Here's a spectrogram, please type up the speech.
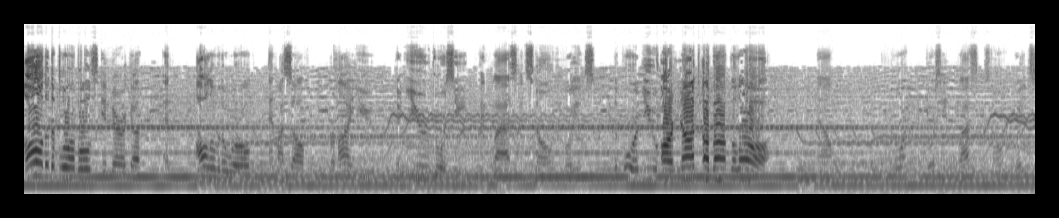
all the deplorables in America and all over the world and myself remind you that you, Dorsey, and Glass, and Stone, and Williams, the of you are not above the law. Now, Dorsey, Glass, Stone, Williams,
